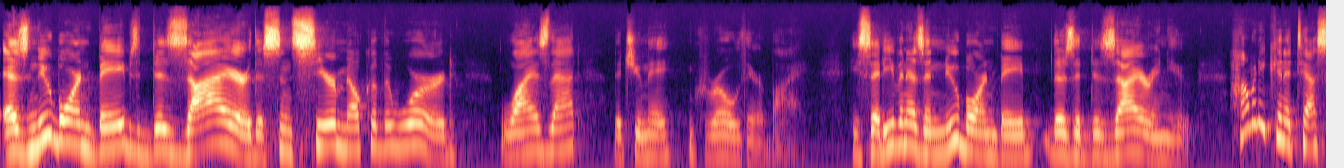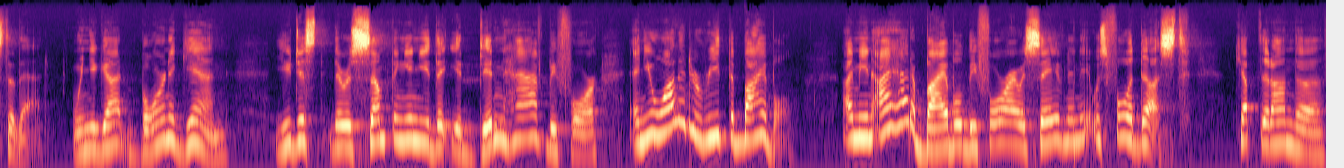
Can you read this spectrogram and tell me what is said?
as newborn babes desire the sincere milk of the word. Why is that? That you may grow thereby. He said, even as a newborn babe, there's a desire in you. How many can attest to that? When you got born again, you just there was something in you that you didn't have before, and you wanted to read the Bible. I mean, I had a Bible before I was saved, and it was full of dust. Kept it on the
